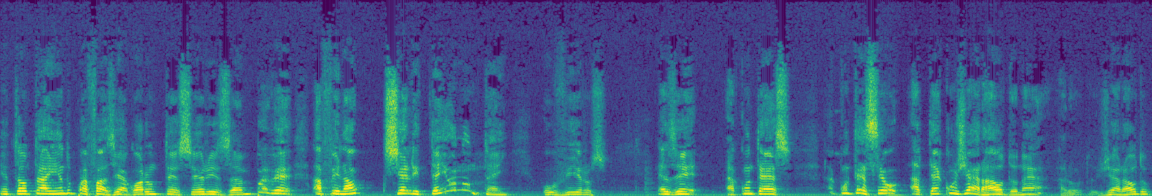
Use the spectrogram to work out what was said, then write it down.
Então está indo para fazer agora um terceiro exame para ver, afinal, se ele tem ou não tem o vírus. Quer dizer, acontece. Aconteceu até com Geraldo, né, Haroldo? Geraldo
